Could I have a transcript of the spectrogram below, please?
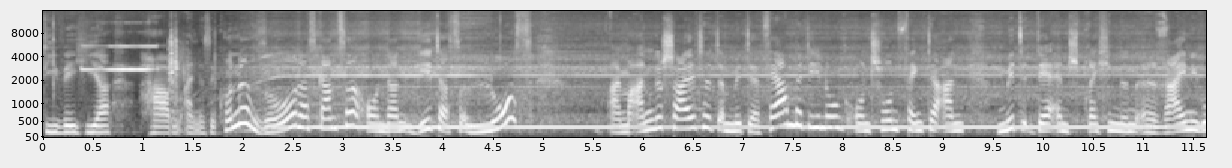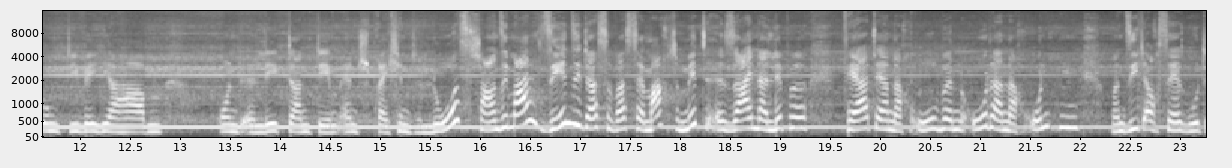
die wir hier haben. Eine Sekunde, so das Ganze. Und dann geht das los. Einmal angeschaltet mit der Fernbedienung und schon fängt er an mit der entsprechenden Reinigung, die wir hier haben und legt dann dementsprechend los. Schauen Sie mal, sehen Sie das, was er macht? Mit seiner Lippe fährt er nach oben oder nach unten. Man sieht auch sehr gut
